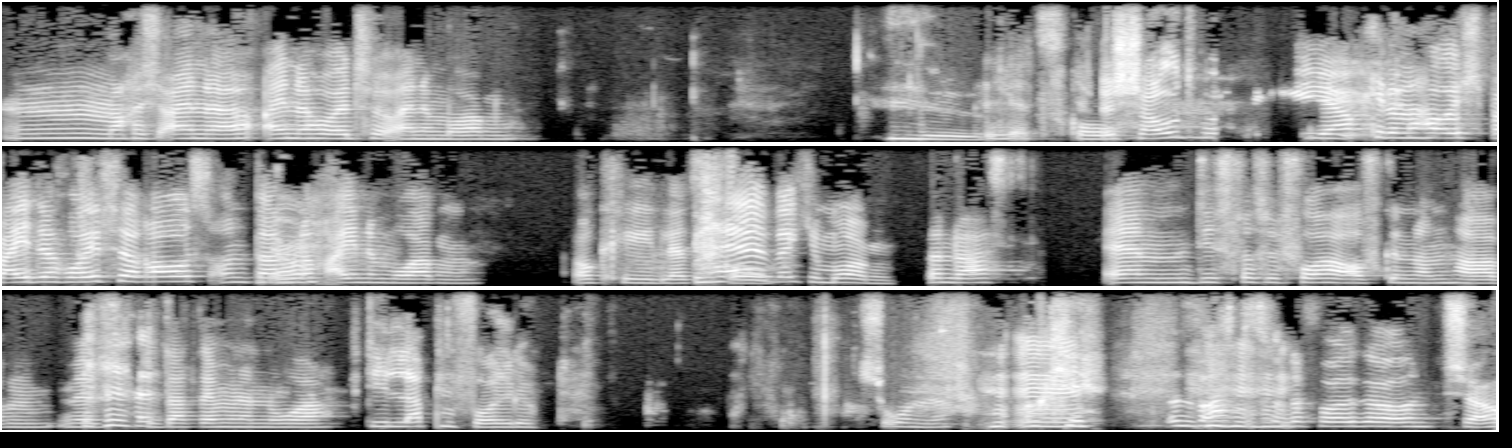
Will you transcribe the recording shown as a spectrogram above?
Mm, Mache ich eine, eine heute, eine morgen. Nö. Let's go. Schaut Ja, okay, dann hau ich beide heute raus und dann Ja. noch eine morgen. Okay, let's Hä, go. welche morgen? Dann war's. Ähm, dies, was wir vorher aufgenommen haben, mit sagt immer Noah. Die Lappenfolge. Schon, ne? Okay. Dann war's das von der Folge und ciao.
